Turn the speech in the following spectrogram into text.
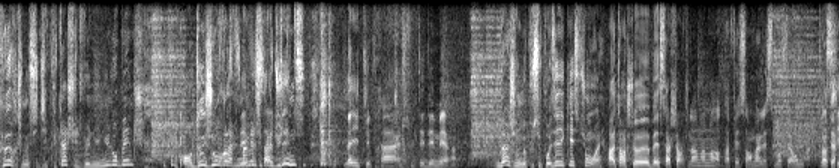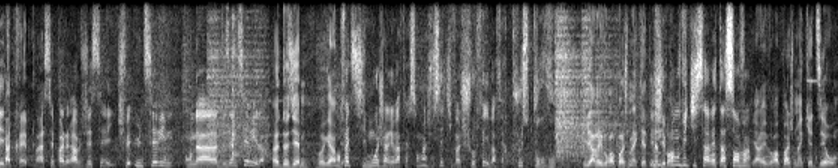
peur. Je me suis dit, putain, je suis devenu nul au bench. En deux jours, la vie de ma mère, j'ai perdu tout. Là, il était prêt à insulter des mères. hein. Là, je me suis posé des questions, ouais. Attends, je te baisse la charge. Non, non, non, t'as fait 120, laisse-moi faire au moins. Tu vas faire essayer- quatre reps. Bah, c'est pas grave, j'essaye. Je fais une série. On a la deuxième série là. Euh, deuxième, regarde. En bien. fait, si moi j'arrive à faire 120, je sais qu'il va chauffer, il va faire plus pour vous. il arrivera pas, je m'inquiète même j'ai pas pas. envie qu'il s'arrête à 120. Il arrivera pas, je m'inquiète zéro.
